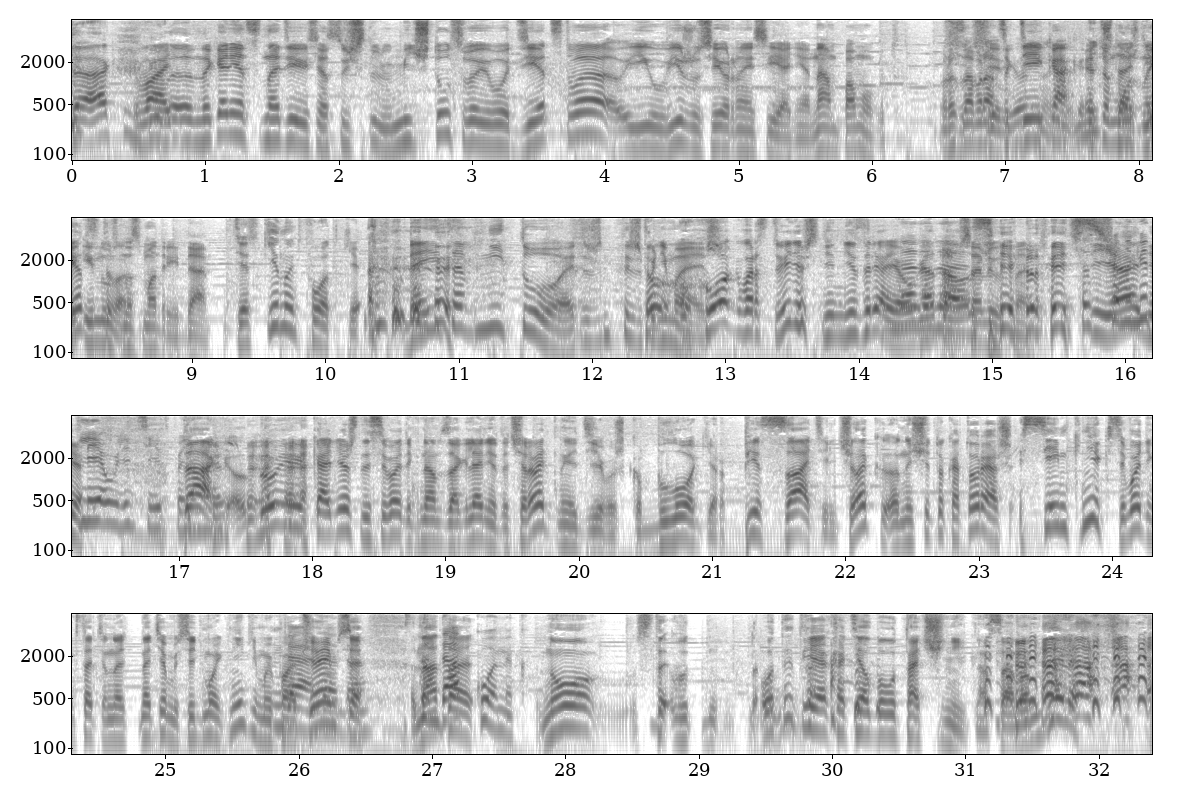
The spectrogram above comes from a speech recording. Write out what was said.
Так, Вань. Э, Наконец, надеюсь, осуществлю мечту своего детства и увижу северное сияние. Нам помогут разобраться, где и Серьезно? как. Это Мечта можно и детства? нужно смотреть, да. Тебе скинуть фотки? Да это не то, это же ты же То понимаешь. Хогвартс, видишь, не, не зря я Да-да-да. угадал. Абсолютно. Северное Сейчас еще на метле улетит, Так, понимаешь? ну и, конечно, сегодня к нам заглянет очаровательная девушка, блогер, писатель, человек, на счету которой аж семь книг. Сегодня, кстати, на, на тему седьмой книги мы Да, пообщаемся. да, да. Ната- Стендап-комик. Ну, вот, вот это я хотел бы уточнить на самом деле.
